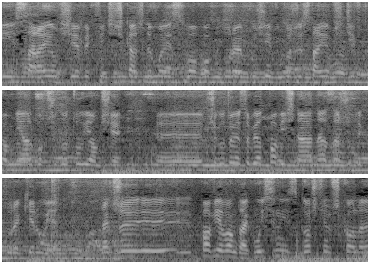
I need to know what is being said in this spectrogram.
i starają się wychwycić każde moje słowo, które później wykorzystają przeciwko mnie albo przygotują się, e, przygotują sobie odpowiedź na, na zarzuty, które kieruję. Także e, powiem wam tak, mój syn jest gościem w szkole. e,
